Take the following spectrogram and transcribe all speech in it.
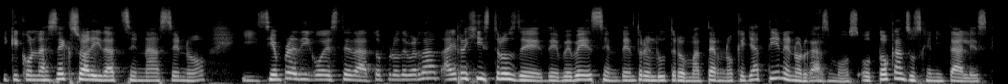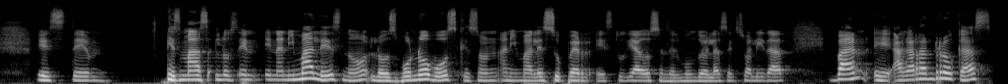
y que con la sexualidad se nace, ¿no? Y siempre digo este dato, pero de verdad hay registros de, bebés en, dentro del útero materno que ya tienen orgasmos o tocan sus genitales. Este. Es más, los, en, animales, ¿no? Los bonobos, que son animales súper estudiados en el mundo de la sexualidad, van, eh, agarran rocas,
